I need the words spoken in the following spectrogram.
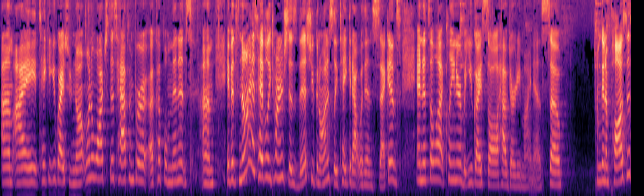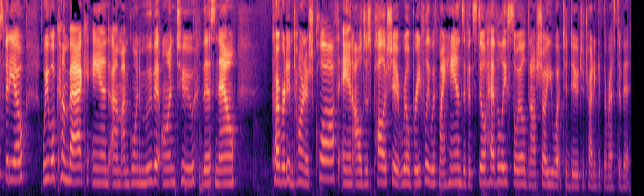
Um, I take it you guys do not want to watch this happen for a couple minutes. Um, if it's not as heavily tarnished as this, you can honestly take it out within seconds and it's a lot cleaner, but you guys saw how dirty mine is. So I'm going to pause this video. We will come back and um, I'm going to move it onto this now covered in tarnished cloth and I'll just polish it real briefly with my hands. If it's still heavily soiled, then I'll show you what to do to try to get the rest of it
